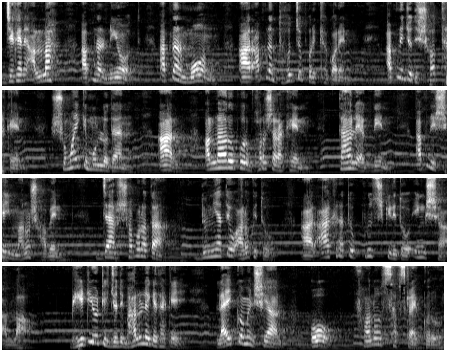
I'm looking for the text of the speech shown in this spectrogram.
যেখানে আল্লাহ আপনার নিয়ত, আপনার মন আর আপনার ধৈর্য পরীক্ষা করেন। আপনি যদি সৎ থাকেন, সময়কে মূল্য দেন আর আল্লাহর উপর ভরসা রাখেন, তাহলে একদিন আপনি সেই মানুষ হবেন, যার সফলতা দুনিয়াতেও আলোকিত আর আখরাতেও পুরস্কৃত ইনশা আল্লাহ ভিডিওটি যদি ভালো লেগে থাকে, লাইক, কমেন্ট, শেয়ার ও ফলো সাবস্ক্রাইব করুন।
